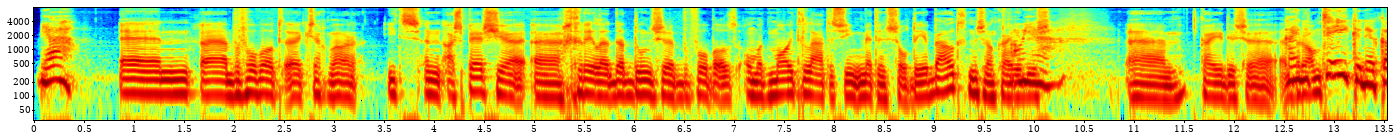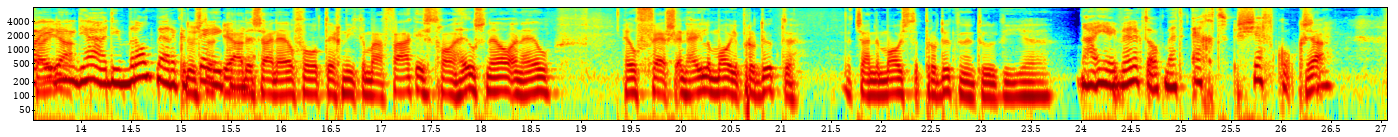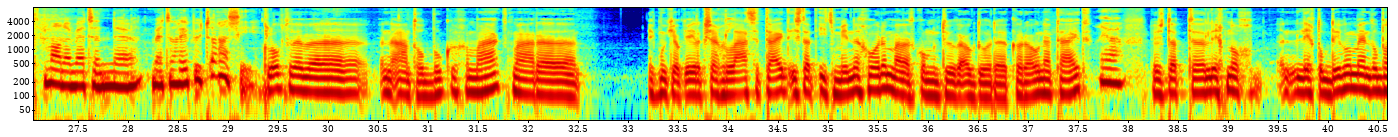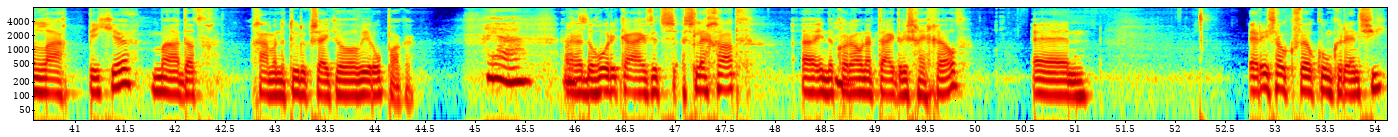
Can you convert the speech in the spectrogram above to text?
ja. En eh, bijvoorbeeld, eh, ik zeg maar, iets, een asperge eh, grillen. Dat doen ze bijvoorbeeld om het mooi te laten zien met een soldeerbout. Dus dan kan je Oh dus, ja. Ehm, kan je dus eh, Kan je brand... tekenen? Kan kan je je- die, ja, die brandmerken dus de- tekenen? ja, er zijn heel veel technieken. Maar vaak is het gewoon heel snel en heel, heel vers. En hele mooie producten. Dat zijn de mooiste producten natuurlijk. Die, eh, Nou, je werkt ook met echt chefkoks. Ja. hè? Mannen met een, eh, met een reputatie. Klopt, we hebben een aantal boeken gemaakt. Maar ik moet je ook eerlijk zeggen, de laatste tijd is dat iets minder geworden. Maar dat komt natuurlijk ook door de coronatijd. Ja, Dus dat eh, ligt, nog, ligt op dit moment op een laag pitje. Maar dat gaan we natuurlijk zeker wel weer oppakken. ja. Eh, de horeca heeft het slecht gehad. Eh, in de coronatijd er is geen geld. En er is ook veel concurrentie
